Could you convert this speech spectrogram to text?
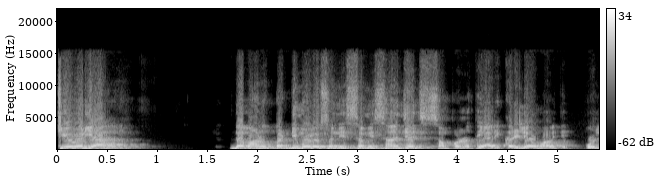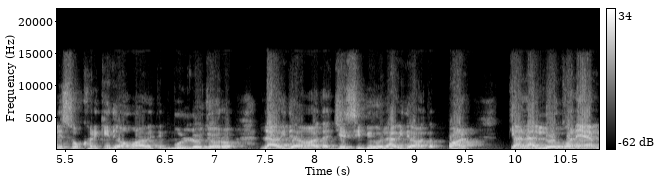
કેવડિયા દબાણ ઉપર ડિમોલેશનની સમી સાંજે જ સંપૂર્ણ તૈયારી કરી લેવામાં આવી હતી. પોલીસો ખડકી દેવામાં આવી હતી, બુલડોઝરો લાવી દેવામાં આવતા જેસીબીઓ લાવી દેવામાં આવતા પણ ત્યાંના લોકોને એમ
